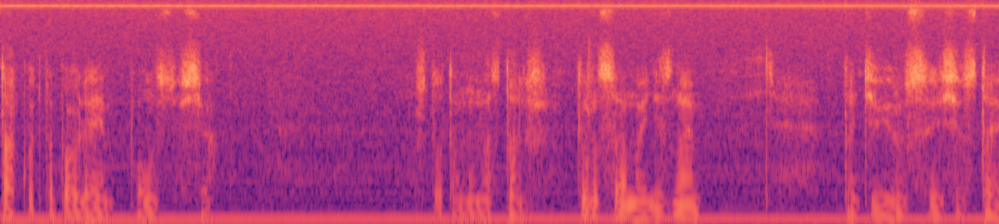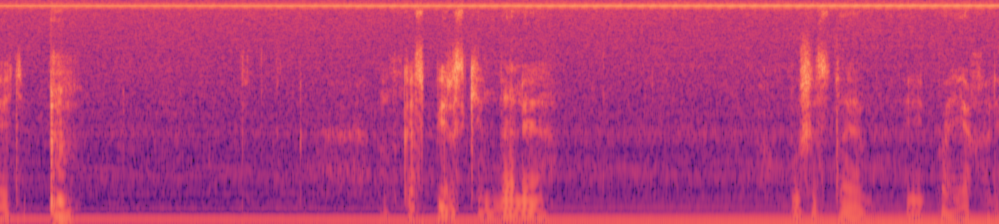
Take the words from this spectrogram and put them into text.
так вот добавляем полностью все что там у нас дальше. То же самое не знаем вот антивирусы если вставить вот Касперский. Далее. Выше ставим и поехали.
